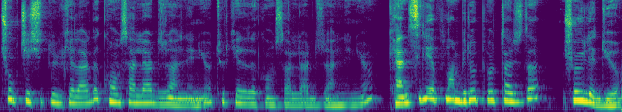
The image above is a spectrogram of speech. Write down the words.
çok çeşitli ülkelerde konserler düzenleniyor. Türkiye'de de konserler düzenleniyor. Kendisiyle yapılan bir röportajda şöyle diyor.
